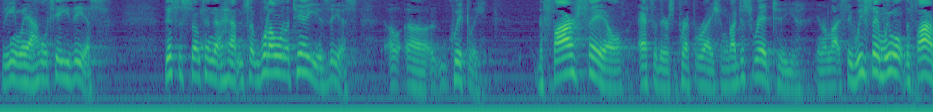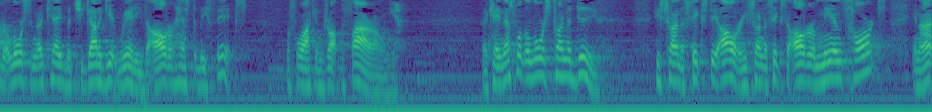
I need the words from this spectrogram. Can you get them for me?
But anyway, I will tell you this. This is something that happened. So, what I want to tell you is this uh, uh, quickly. The fire fell after there's preparation. What I just read to you, you know, like, see, we've said we want the fire, but the Lord said, okay, but you got to get ready. The altar has to be fixed before I can drop the fire on you. Okay, and that's what the Lord's trying to do. He's trying to fix the altar. He's trying to fix the altar of men's hearts. And, I,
